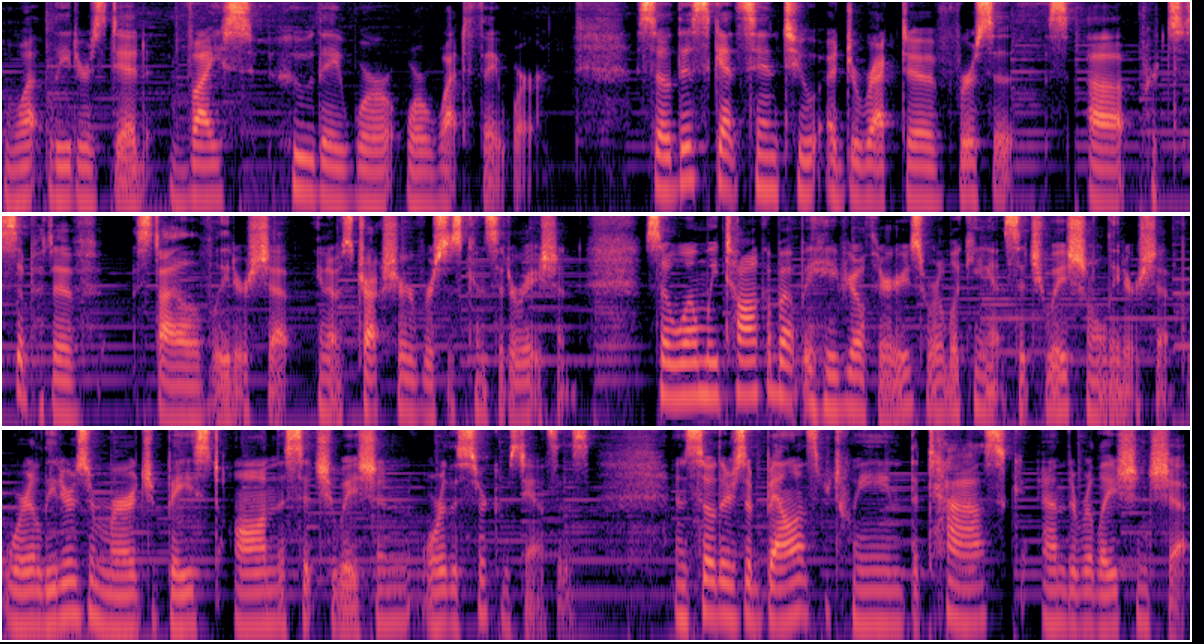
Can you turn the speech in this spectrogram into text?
what leaders did, vice who they were or what they were. So, this gets into a directive versus a participative style of leadership, you know, structure versus consideration. So when we talk about behavioral theories, we're looking at situational leadership, where leaders emerge based on the situation or the circumstances. And so there's a balance between the task and the relationship.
